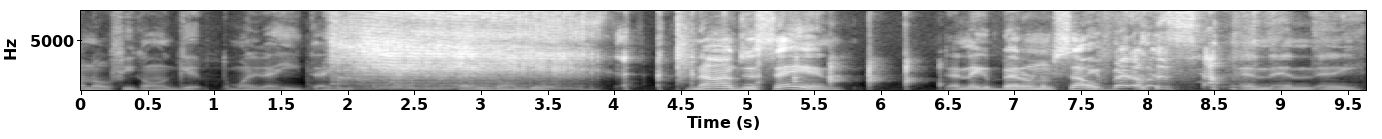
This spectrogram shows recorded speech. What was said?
don't know if he gonna get the money that he that he that he gonna get. No, I'm just saying that nigga bet on himself. He bet on himself. and and, and he-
